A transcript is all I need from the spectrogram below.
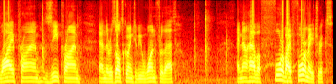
y prime, z prime and the result is going to be 1 for that. I now have a 4 by 4 matrix.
